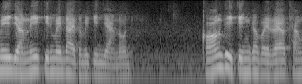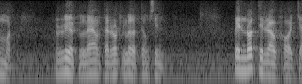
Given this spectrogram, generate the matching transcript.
มีอย่างนี้กินไม่ได้ต้องไปกินอย่างโน้น ของที่กินเข้าไปแล้วทั้งหมด เลือกแล้วแต่รสเลิศทั้งสิ้น เป็นรสที่เราพอใจ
